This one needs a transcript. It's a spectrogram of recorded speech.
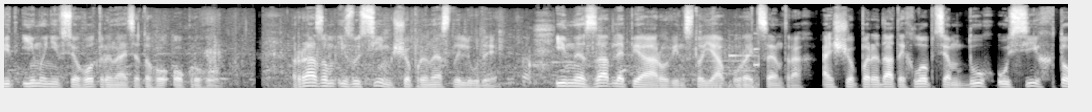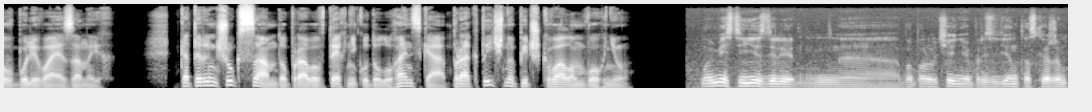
від імені всього 13-го округу. Разом із усім, що принесли люди. І не задля піару він стояв у райцентрах, а щоб передати хлопцям дух усіх, хто вболіває за них. Катеринчук сам доправив техніку до Луганська практично під шквалом вогню. Мы вместе ездили м, э, по поручению президента, скажем,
